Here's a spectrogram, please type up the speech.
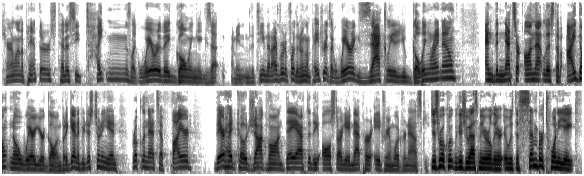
Carolina Panthers, Tennessee Titans, like where are they going exact? I mean, the team that I've rooted for, the New England Patriots, like where exactly are you going right now? and the Nets are on that list of I don't know where you're going. But again, if you're just tuning in, Brooklyn Nets have fired their head coach Jacque Vaughn day after the All Star game. That per Adrian Wojnarowski. Just real quick, because you asked me earlier, it was December 28th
